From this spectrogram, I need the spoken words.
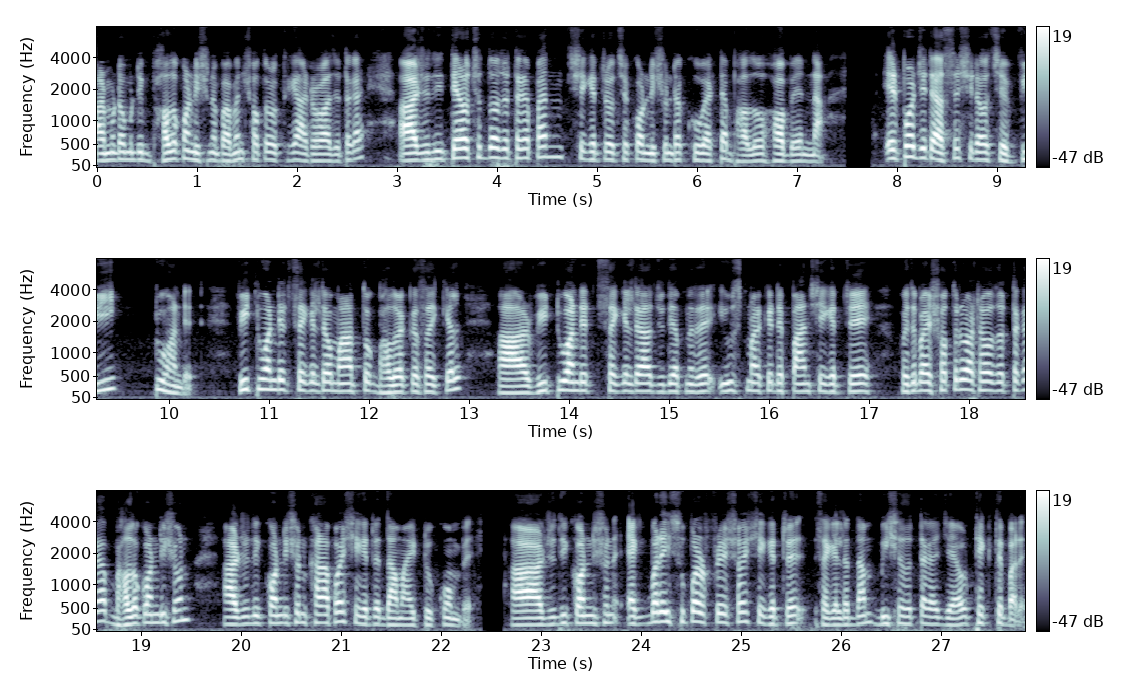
আর মোটামুটি ভালো কন্ডিশনে পাবেন সতেরো থেকে আঠারো হাজার টাকায়। আর যদি তেরো চোদ্দ হাজার টাকা পান, সেক্ষেত্রে হচ্ছে কন্ডিশনটা খুব একটা ভালো হবে না। এরপর যেটা আছে, সেটা হচ্ছে V two hundred V two hundred সাইকেলটাও মারাত্মক ভালো একটা সাইকেল আর ভি টু হান্ড্রেড সাইকেলটা যদি আপনাদের ইউজড মার্কেটে পান, সেক্ষেত্রে হতে পারে সতেরো, আঠারো হাজার টাকা, ভালো কন্ডিশন আর যদি কন্ডিশন খারাপ হয়, সেক্ষেত্রে দাম একটু কমবে। আর যদি কন্ডিশন একবারেই সুপার ফ্রেশ হয়, সেক্ষেত্রে সাইকেলটার দাম বিশ হাজার টাকায় যাও ঠেকতে পারে।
